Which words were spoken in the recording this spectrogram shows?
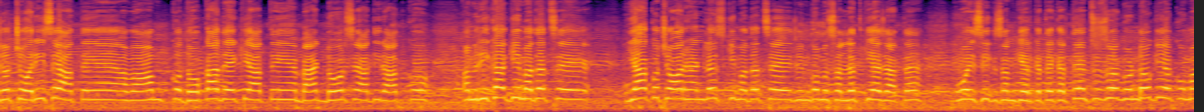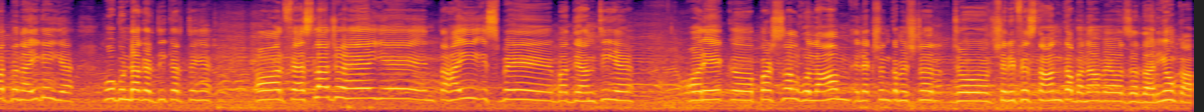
जो चोरी से आते हैं आवाम को धोखा दे के आते हैं बैक डोर से आधी रात को अमेरिका की मदद से या कुछ और हैंडलर्स की मदद से जिनको मुसलत किया जाता है, वो इसी किस्म की हरकतें करते हैं। जिस गुंडों की हुकूमत बनाई गई है, वो गुंडागर्दी करते हैं। और फैसला जो है, ये इंतहाई इसमें बदयांती है। और एक पर्सनल ग़ुलाम इलेक्शन कमिश्नर जो शरीफिस्तान का बना हुआ है और जरदारियों का,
